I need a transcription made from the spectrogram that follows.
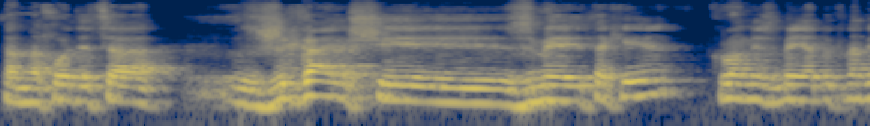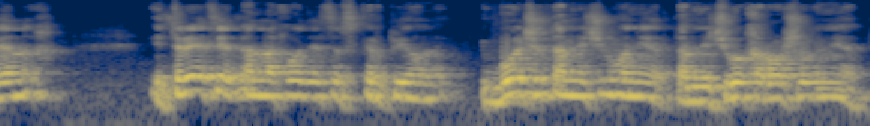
там находятся сжигающие змеи такие, кроме змей обыкновенных, И третье, там находятся скорпионы. Больше там ничего нет, там ничего хорошего нет.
